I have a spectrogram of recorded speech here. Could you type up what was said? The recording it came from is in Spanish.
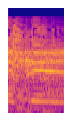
tendré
